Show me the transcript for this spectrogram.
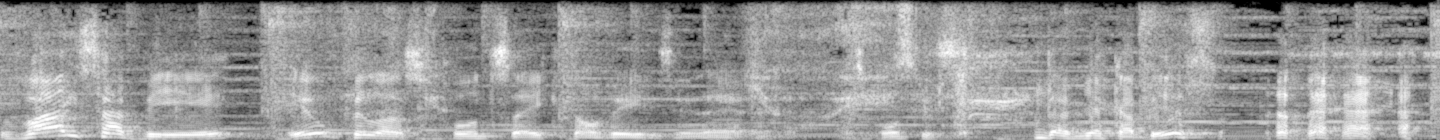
Vai saber, eu pelas fontes aí que talvez, né, as fontes da minha cabeça,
